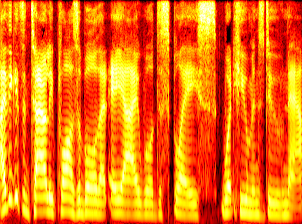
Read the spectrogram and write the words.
I think it's entirely plausible that AI will displace what humans do now.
